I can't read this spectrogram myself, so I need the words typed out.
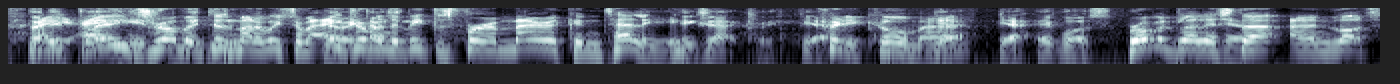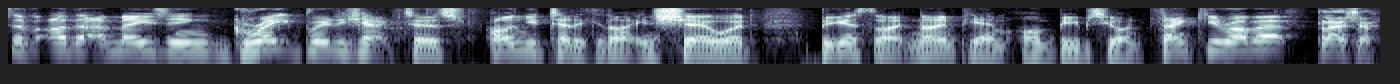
a, it playing a it drummer. with It doesn't matter which drummer. No, a it drummer and the doesn't. Beatles for American telly. Exactly. Yeah. Pretty cool, man. Yeah, yeah, it was. Robert Glenister and lots of other amazing, great British actors on your telly tonight in Sherwood. Begins tonight 9 pm on BBC One. Thank you, Robert. Pleasure.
